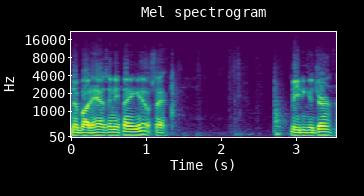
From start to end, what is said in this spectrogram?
nobody has anything else, that, meeting adjourned.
